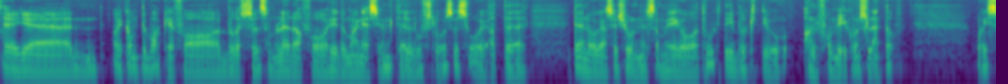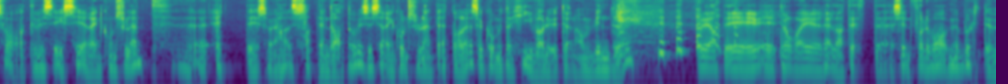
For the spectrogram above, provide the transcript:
Jeg, eh, når jeg kom tilbake fra Brussel som leder for Hydro Magnesium til Oslo, så så jeg at uh, den organisasjonen som jeg overtok, de brukte jo altfor mye konsulenter. Og jeg svarer at hvis jeg ser en konsulent eh, etter så jeg har satt en dato, hvis jeg ser en konsulent etter det, så kommer jeg til å hive det ut gjennom vinduet. Fordi at jeg, Da var jeg relativt eh, sint, for det var, vi brukte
